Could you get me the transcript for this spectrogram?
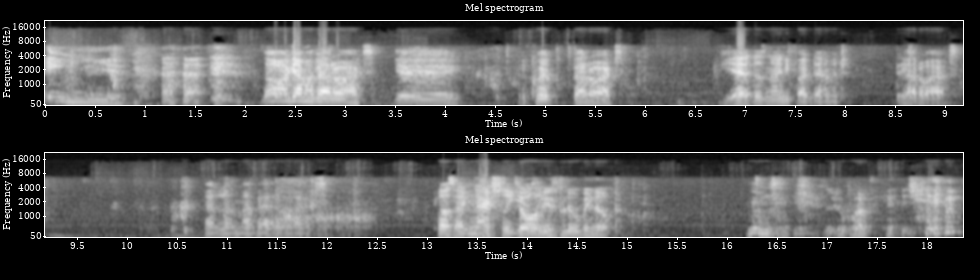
Hey. Oh, I got my battle axe. Yay. Equip battle axe. Yeah, it does 95 damage. Battle axe. I love my battle axe. Plus, I can actually use it. Tony's lubing up. Lube up, hit the gym.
